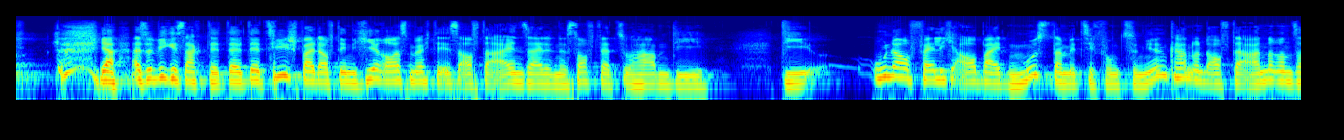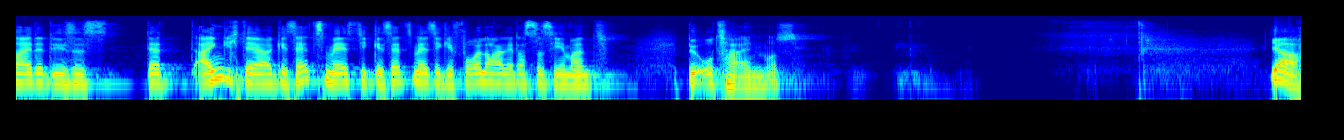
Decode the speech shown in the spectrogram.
ja, also wie gesagt, der, der Zielspalt, auf den ich hier raus möchte, ist auf der einen Seite eine Software zu haben, die, die unauffällig arbeiten muss, damit sie funktionieren kann, und auf der anderen Seite dieses, der, eigentlich der gesetzmäßig, gesetzmäßige Vorlage, dass das jemand beurteilen muss. Ja,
